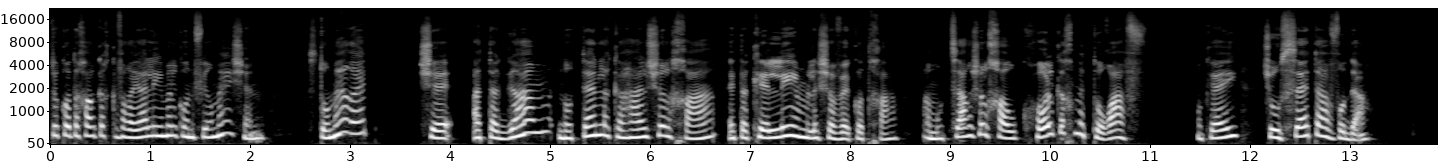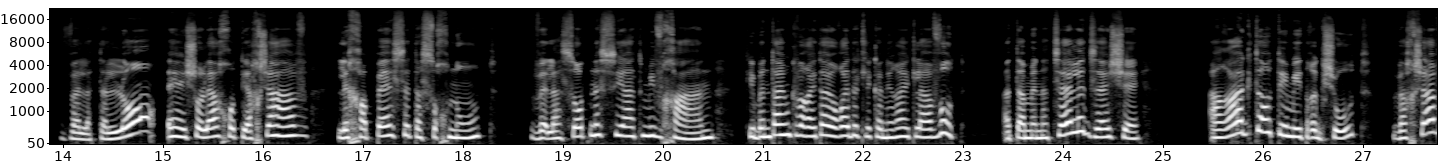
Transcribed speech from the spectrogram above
דקות אחר כך כבר היה לי email confirmation. זאת אומרת, שאתה גם נותן לקהל שלך את הכלים לשווק אותך, המוצר שלך הוא כל כך מטורף, אוקיי? שהוא עושה את העבודה. אבל אתה לא אה, שולח אותי עכשיו לחפש את הסוכנות ולעשות נסיעת מבחן, כי בינתיים כבר הייתה יורדת לי כנראה התלהבות. אתה מנצל את זה שהרגת אותי מהתרגשות, ועכשיו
